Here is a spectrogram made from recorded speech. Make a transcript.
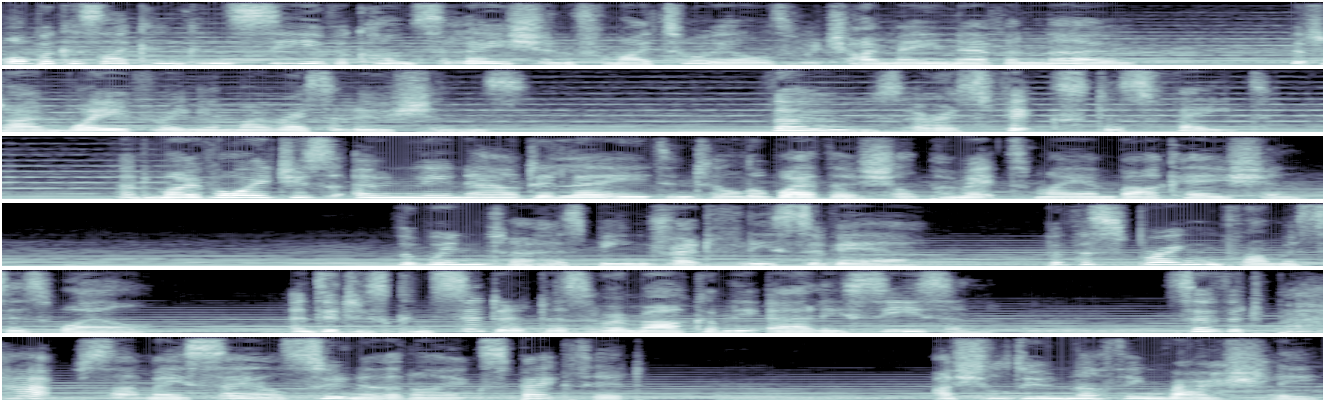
or because I can conceive a consolation for my toils which I may never know, that I am wavering in my resolutions. Those are as fixed as fate, and my voyage is only now delayed until the weather shall permit my embarkation. The winter has been dreadfully severe, but the spring promises well, and it is considered as a remarkably early season, so that perhaps I may sail sooner than I expected. I shall do nothing rashly.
